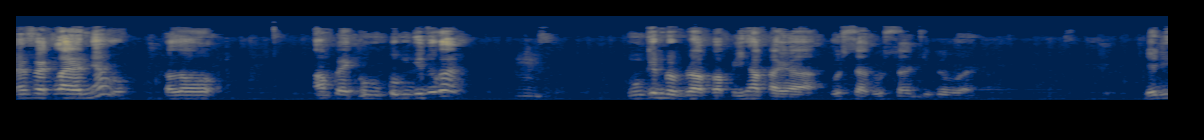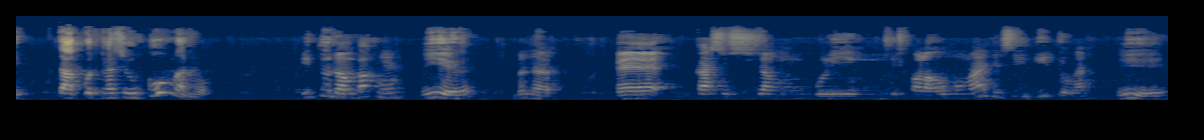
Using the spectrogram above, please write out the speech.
efek lainnya loh, kalau sampai ke hukum gitu kan Hmm. mungkin beberapa pihak kayak ustadz ustadz gitu kan jadi takut ngasih hukuman loh itu dampaknya. Iya. Bener kayak kasus yang bullying di sekolah umum aja sih gitu kan. Iya.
